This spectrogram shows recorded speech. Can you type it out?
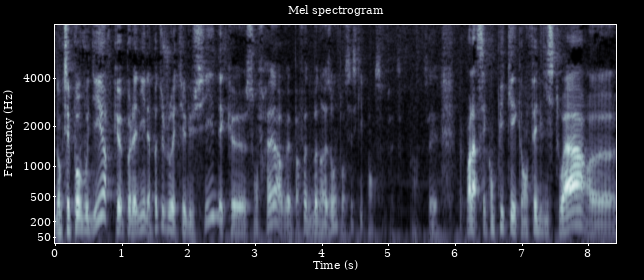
Donc c'est pour vous dire que Polanyi n'a pas toujours été lucide et que son frère avait parfois de bonnes raisons de penser ce qu'il pense en fait. C'est- Voilà, c'est compliqué quand on fait de l'histoire. euh,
